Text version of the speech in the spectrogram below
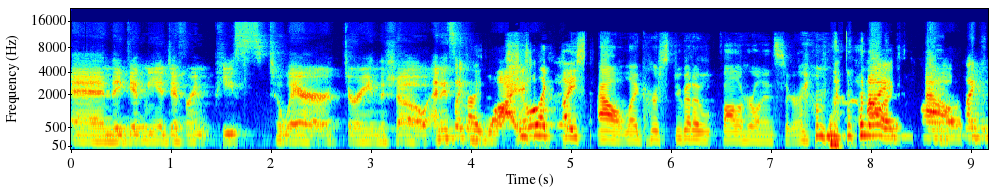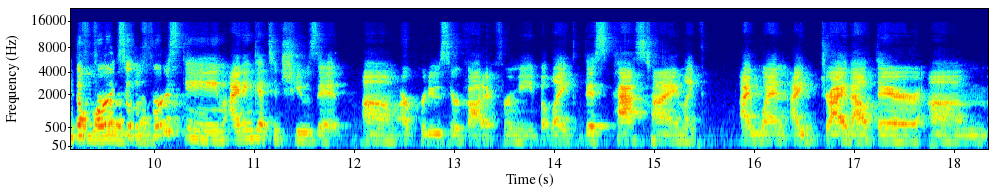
and they give me a different piece to wear during the show, and it's like wild. She's like iced out. Like her, you gotta follow her on Instagram. No, I I- out. Like the first, so the first game, I didn't get to choose it. Um, our producer got it for me. But like this past time, like I went, I drive out there. Um,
